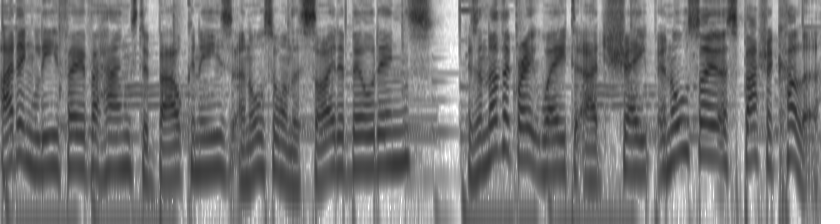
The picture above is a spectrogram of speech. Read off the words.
Adding leaf overhangs to balconies and also on the side of buildings is another great way to add shape and also a splash of colour.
